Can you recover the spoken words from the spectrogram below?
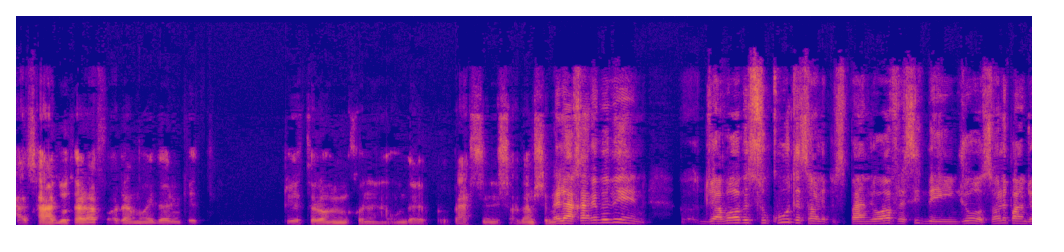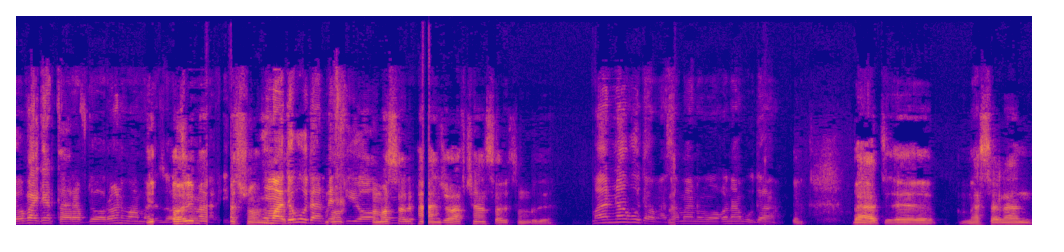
از هر دو طرف آدمایی داریم که احترامی می‌کنن. اون در بحثی نیست. آدم شما بالاخره ببین جواب سکوت سال 57 رسید به اینجا. سال 57 اگر طرفداران محمد رضا اومده بودن به خیابون. شما سال 57 چند سالتون بوده؟ من نبودم اصلا من اون موقع نبودم. بعد مثلا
